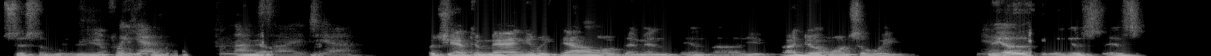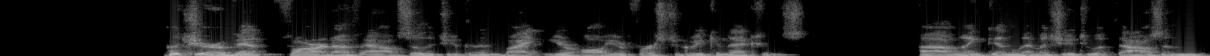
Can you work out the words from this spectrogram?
system, you know, Well, from, yeah, from- from that side, yeah. but you have to manually download them in, in, uh, you, I do it once a week. The yeah. other thing is, is put your event far enough out so that you can invite your, all your first degree connections. Uh, LinkedIn limits you to a thousand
